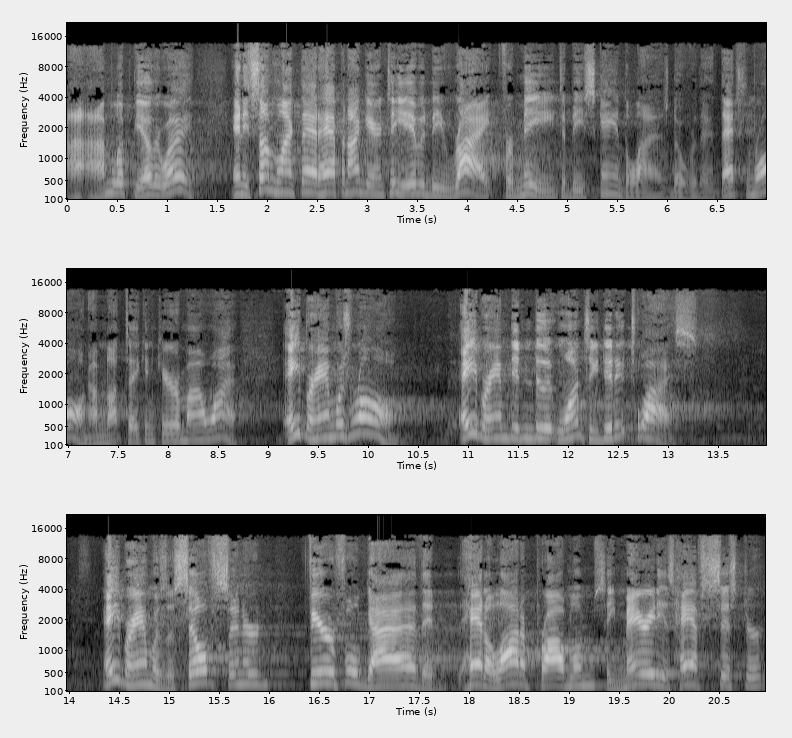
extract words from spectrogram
I, I'm looked the other way. And if something like that happened, I guarantee you it would be right for me to be scandalized over that. That's wrong. I'm not taking care of my wife. Abraham was wrong. Abraham didn't do it once, he did it twice. Abraham was a self centered, fearful guy that had a lot of problems. He married his half sister.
